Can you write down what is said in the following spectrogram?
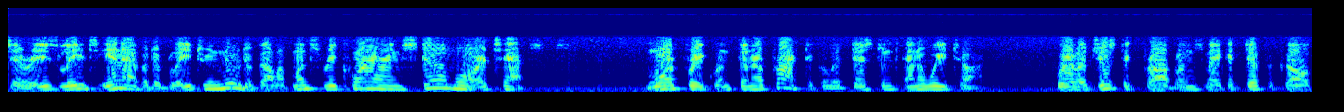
series leads inevitably to new developments requiring still more tests, more frequent than are practical at distant and Eniwetok, where logistic problems make it difficult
